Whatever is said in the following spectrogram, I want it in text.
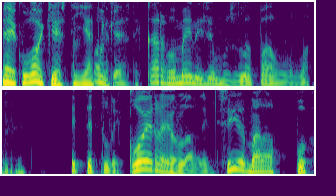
Ei kun oikeesti jätkät. Oikeasti, karhu meni semmoisella pallolla. Sitten tuli koira, jolla oli silmälappu,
